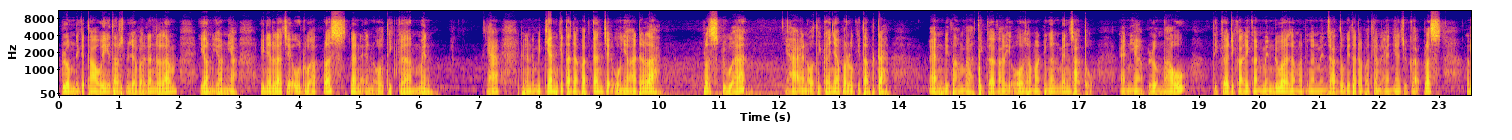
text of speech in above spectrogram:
belum diketahui, kita harus menjabarkan dalam ion-ionnya. Ini adalah Cu2+ dan NO3-. Ya, dengan demikian kita dapatkan Cu-nya adalah plus 2. Ya, NO3-nya perlu kita bedah. N ditambah 3 kali O sama dengan min 1. N-nya belum tahu, 3 dikalikan min 2 sama dengan min 1, kita dapatkan n-nya juga plus 5.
